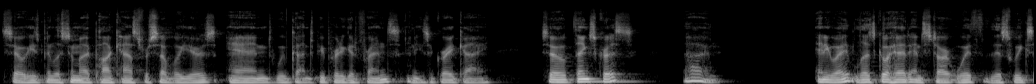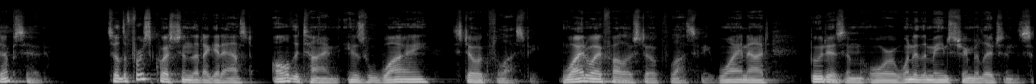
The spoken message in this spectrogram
So he's been listening to my podcast for several years, and we've gotten to be pretty good friends, and he's a great guy. So thanks, Chris. Uh, anyway, let's go ahead and start with this week's episode. So the first question that I get asked all the time is why Stoic philosophy? Why do I follow Stoic philosophy? Why not Buddhism or one of the mainstream religions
